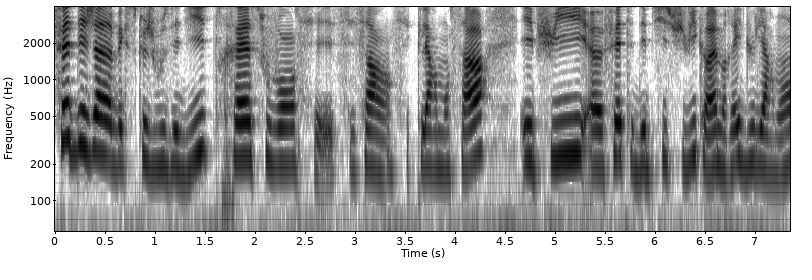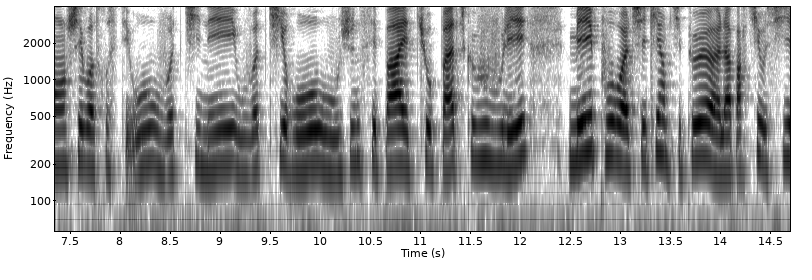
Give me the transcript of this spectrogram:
Faites déjà avec ce que je vous ai dit, très souvent c'est ça, hein, c'est clairement ça. Et puis euh, faites des petits suivis quand même régulièrement chez votre ostéo ou votre kiné ou votre chiro ou je ne sais pas, éthiopathe, ce que vous voulez. Mais pour euh, checker un petit peu euh, la partie aussi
